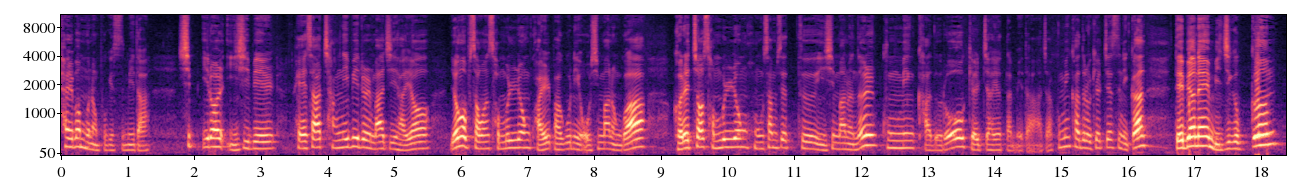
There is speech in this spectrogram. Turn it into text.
8번 문항 보겠습니다. 11월 20일 회사 창립일을 맞이하여 영업사원 선물용 과일 바구니 50만 원과 거래처 선물용 홍삼 세트 20만 원을 국민카드로 결제하였답니다. 자, 국민카드로 결제했으니까 대변의 미지급금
